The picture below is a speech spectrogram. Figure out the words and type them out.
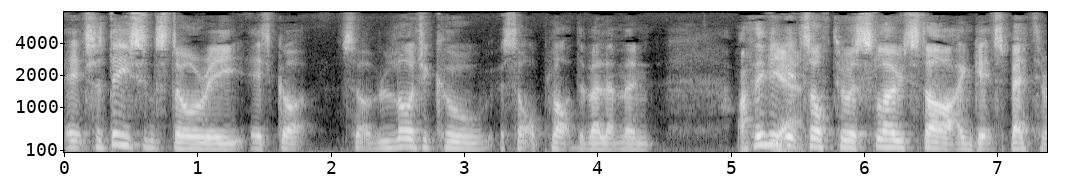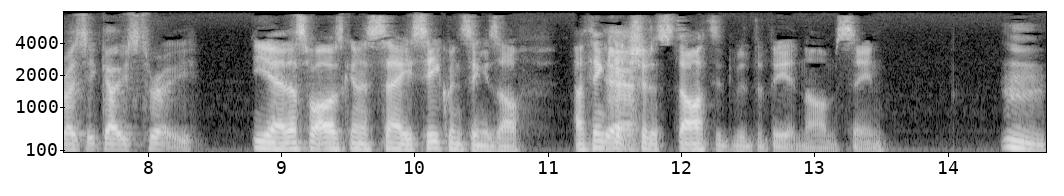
it's a decent story. It's got sort of logical sort of plot development. I think it Yeah. gets off to a slow start and gets better as it goes through. yeah, that's what I was going to say. Sequencing is off. I think Yeah. it should have started with the Vietnam scene. Mm.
